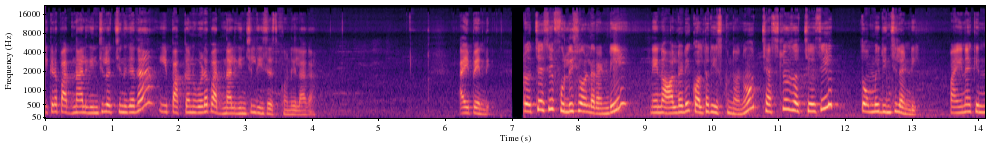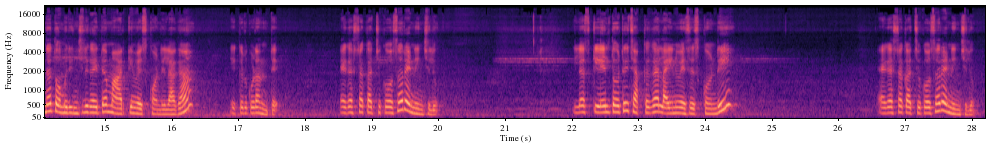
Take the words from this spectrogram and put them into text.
ఇక్కడ పద్నాలుగు ఇంచులు వచ్చింది కదా ఈ పక్కన కూడా పద్నాలుగు ఇంచులు తీసేసుకోండి ఇలాగా. అయిపోయింది. ఇప్పుడు వచ్చేసి ఫుల్ షోల్డర్ అండి. నేను ఆల్రెడీ కొలత తీసుకున్నాను. చెస్ట్ లూజ్ వచ్చేసి తొమ్మిది ఇంచులండి. పైన కింద తొమ్మిది ఇంచులకి అయితే మార్కింగ్ వేసుకోండి ఇలాగా. ఇక్కడ కూడా అంతే. ఎగస్ట్రా ఖర్చు కోసం రెండు ఇంచులు. ఇలా స్కేల్ తోటి చక్కగా లైన్ వేసేసుకోండి. ఎగస్ట్రా ఖర్చు కోసం రెండు ఇంచులు.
